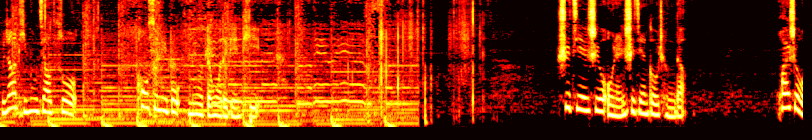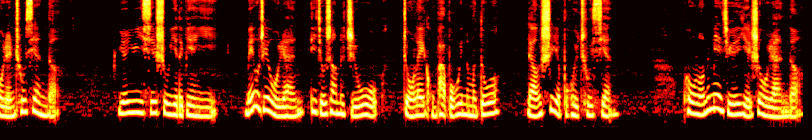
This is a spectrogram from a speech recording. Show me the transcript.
文章的题目叫做《控诉那部没有等我的电梯》。世界是由偶然事件构成的，花是偶然出现的，源于一些树叶的变异。没有这偶然，地球上的植物种类恐怕不会那么多，粮食也不会出现。恐龙的灭绝也是偶然的。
